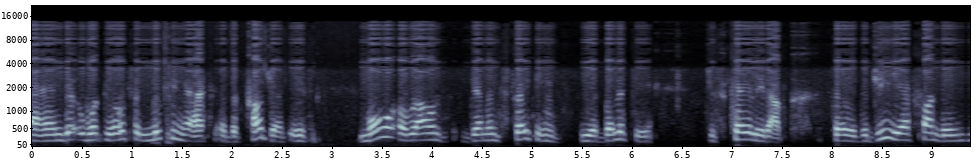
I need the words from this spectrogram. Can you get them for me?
And what we're also looking at at the project is more around demonstrating the ability to scale it up. So the GEF funding,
